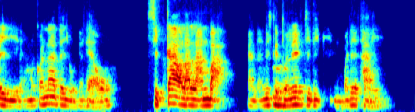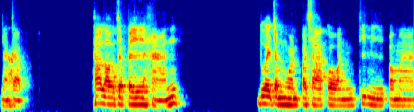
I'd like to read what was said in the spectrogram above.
ปีเนี่ยมันก็น่าจะอยู่แถวสิบเก้าล้านล้านบาท อันนี้นี่คือตัวเลข GDP ของประเทศไทยนะครับ ถ้าเราจะไปหารด้วยจำนวนประชากรที่มีประมาณ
